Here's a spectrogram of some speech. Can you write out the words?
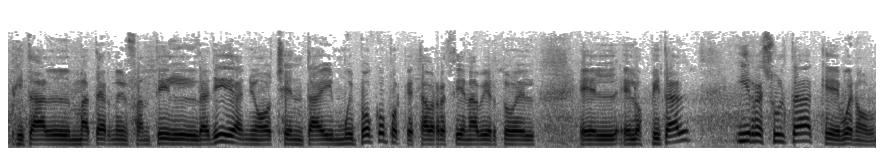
hospital materno infantil de allí año 80 y muy poco porque estaba recién abierto el, el hospital y resulta que, bueno,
